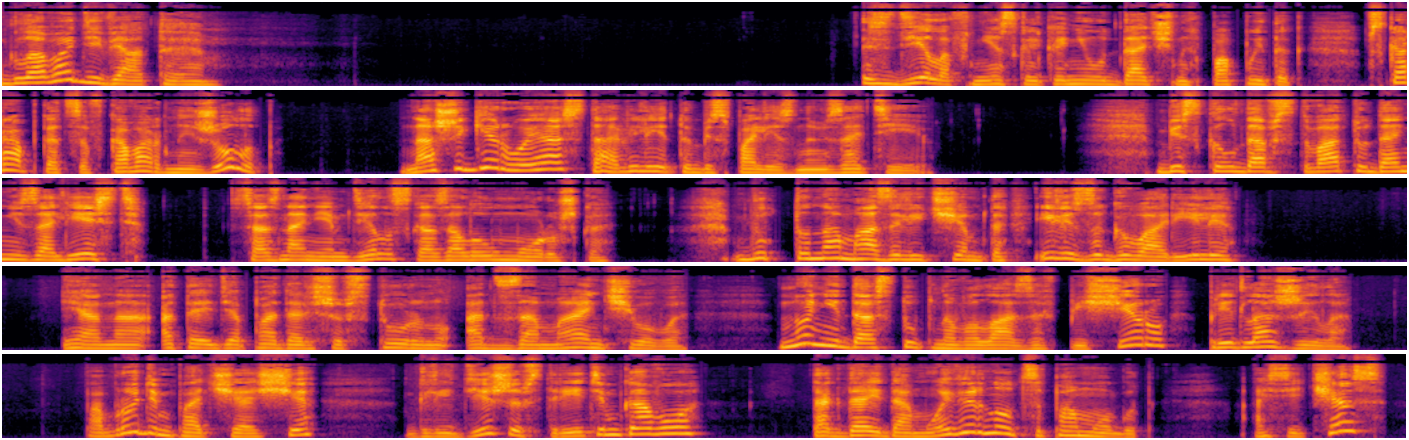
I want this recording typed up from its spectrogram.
Глава девятая. Сделав несколько неудачных попыток вскарабкаться в коварный желоб, наши герои оставили эту бесполезную затею. «Без колдовства туда не залезть», — сознанием дела сказала уморушка. «Будто намазали чем-то или заговорили». И она, отойдя подальше в сторону от заманчивого, но недоступного лаза в пещеру, предложила. «Побродим почаще, глядишь и встретим кого. Тогда и домой вернуться помогут. А сейчас...»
